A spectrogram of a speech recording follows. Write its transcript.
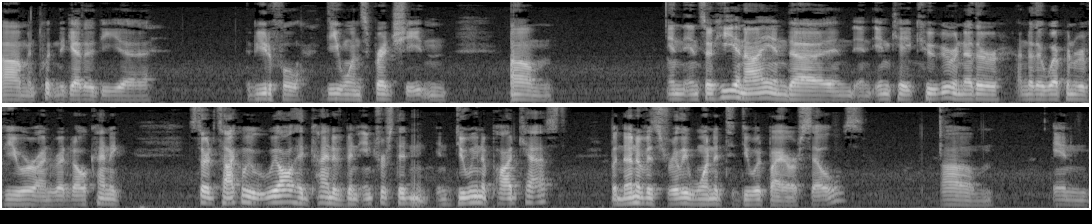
um, and putting together the uh, the beautiful D1 spreadsheet, and um, and and so he and I and uh, and, and NK Cougar, another another weapon reviewer on Reddit, all kind of started talking. We, we all had kind of been interested in, in doing a podcast, but none of us really wanted to do it by ourselves. Um, and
